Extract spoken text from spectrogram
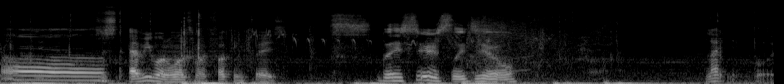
Uh, Just everyone wants my fucking face. they seriously do. Lightning bolt.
